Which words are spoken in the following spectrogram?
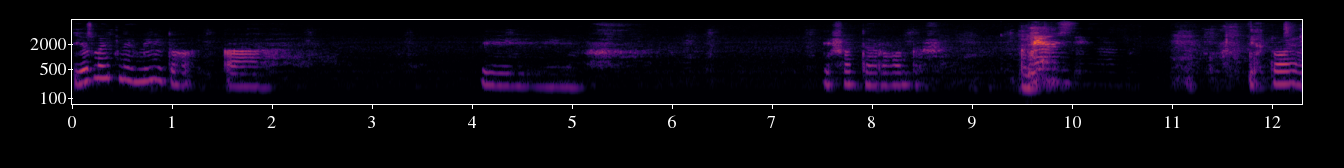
Я, я ж навіть не вмію того. А... І... І що ти робиш? І хто я?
